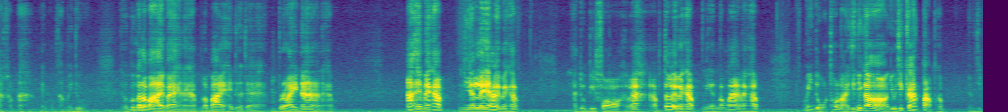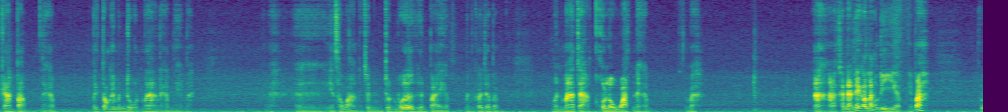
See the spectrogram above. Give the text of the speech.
นะครับอะเดี๋ยวผมทำให้ดูเดี๋ยวเพื่อนก็ระบายไปนะครับ ระบายให้เหลือแต่บรหน้านะครับอะเห็นไหมครับ เนียนแล้วเห็นไหมครับดู before เห็นไหม after เห็นไหมครับ เนียนมากๆนะครับ ไม่โดดเท่าไหร่ ทีนี้ก็อยู่ที่การปรับครับ อยู่ที่การปรับนะครับ ไม่ต้องให้มันโดดมากนะครับเห็นไหมเห็นไหมเอออย่าสว่างจนจนเวอร์เกินไปครับ มันก็จะแบบเหมือนมาจากคนละวัดนะครับ เห็นไหม อ่าขนาดนี้ก็กำลังดีครับเห็นปะดู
